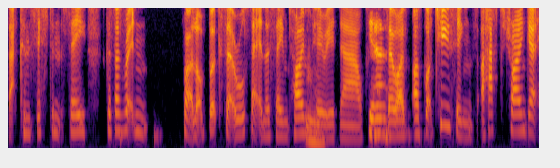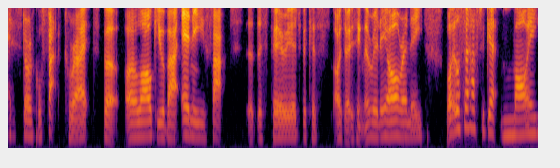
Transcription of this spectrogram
that consistency because I've written quite a lot of books that are all set in the same time mm. period now. Yeah. So I've I've got two things. I have to try and get historical fact correct, but I'll argue about any fact at this period because I don't think there really are any. But I also have to get my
